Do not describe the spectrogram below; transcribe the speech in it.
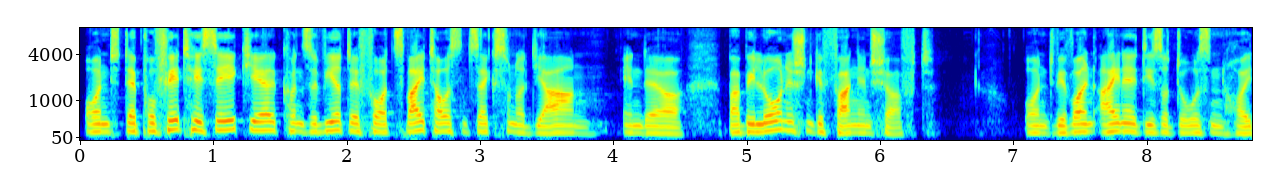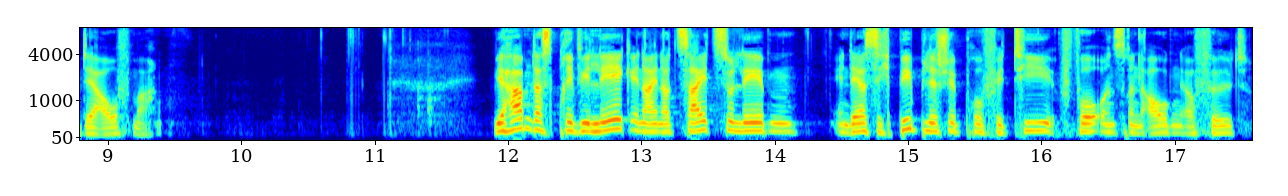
Und der Prophet Hesekiel konservierte vor 2600 Jahren in der babylonischen Gefangenschaft. Und wir wollen eine dieser Dosen heute aufmachen. Wir haben das Privileg, in einer Zeit zu leben, in der sich biblische Prophetie vor unseren Augen erfüllt.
